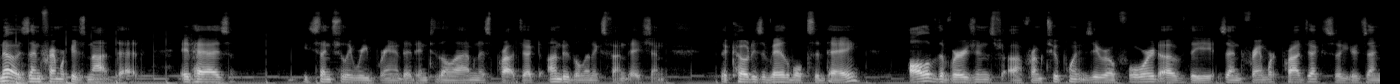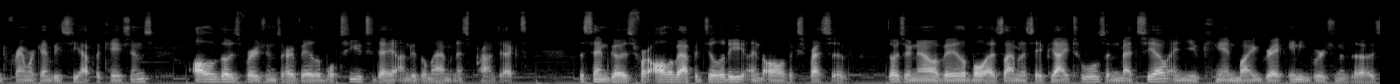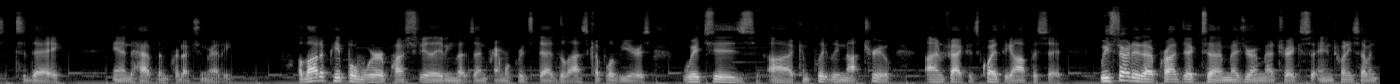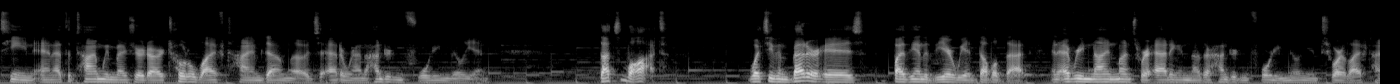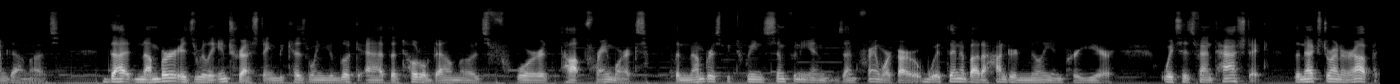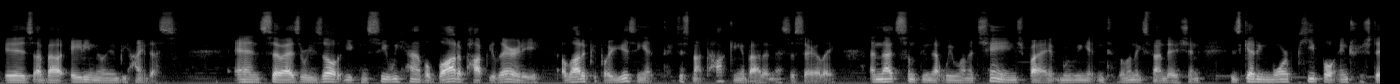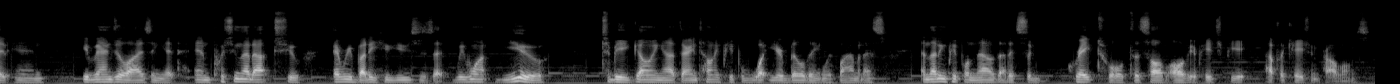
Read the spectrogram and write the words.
No, Zend Framework is not dead. It has essentially rebranded into the Laminas project under the Linux Foundation. The code is available today. All of the versions uh, from 2.0 forward of the Zend Framework project, so your Zend Framework MVC applications, all of those versions are available to you today under the Laminas project. The same goes for all of Apigility and all of Expressive. Those are now available as Laminas API tools in Mezzio, and you can migrate any version of those today and have them production ready. A lot of people were postulating that Zend Framework was dead the last couple of years, which is uh, completely not true. Uh, in fact, it's quite the opposite. We started a project to measure our metrics in 2017, and at the time we measured our total lifetime downloads at around 140 million. That's a lot. What's even better is by the end of the year, we had doubled that. And every nine months, we're adding another 140 million to our lifetime downloads. That number is really interesting because when you look at the total downloads for the top frameworks, the numbers between Symfony and Zend Framework are within about 100 million per year, which is fantastic. The next runner up is about 80 million behind us. And so as a result, you can see we have a lot of popularity. A lot of people are using it. They're just not talking about it necessarily. And that's something that we want to change by moving it into the Linux Foundation is getting more people interested in evangelizing it and pushing that out to everybody who uses it. We want you to be going out there and telling people what you're building with Laminas and letting people know that it's a great tool to solve all of your PHP application problems.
